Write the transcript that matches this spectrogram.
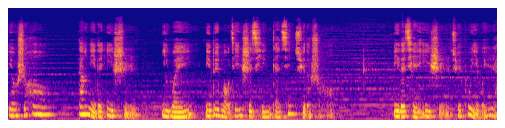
有时候，当你的意识以为你对某件事情感兴趣的时候，你的潜意识却不以为然。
